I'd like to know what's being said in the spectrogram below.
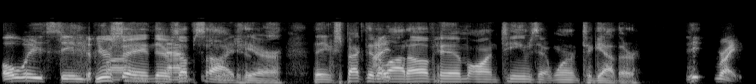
always seemed to. You're saying there's upside situations. here. They expected a I- lot of him on teams that weren't together. He, right.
